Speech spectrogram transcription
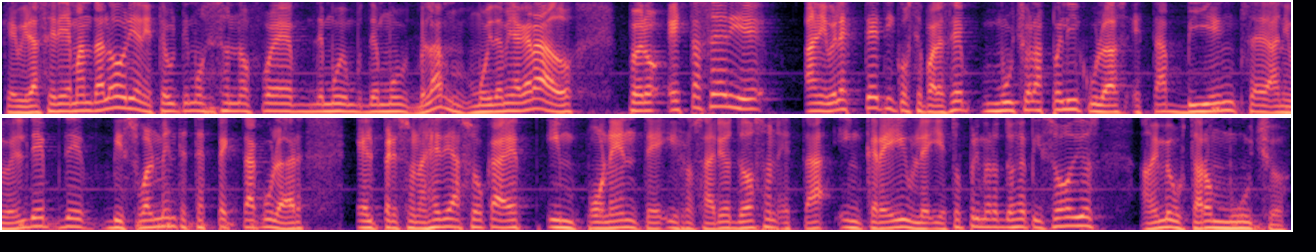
que vi la serie de Mandalorian. Este último season no fue de muy, de muy, ¿verdad? muy de mi agrado. Pero esta serie, a nivel estético, se parece mucho a las películas. Está bien, a nivel de, visualmente está espectacular. El personaje de Ahsoka es imponente y Rosario Dawson está increíble. Y estos primeros dos episodios a mí me gustaron mucho.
